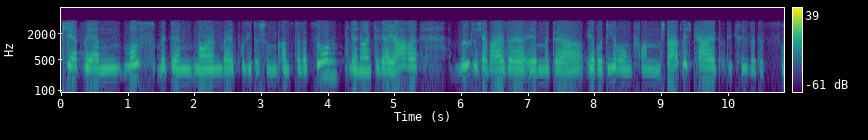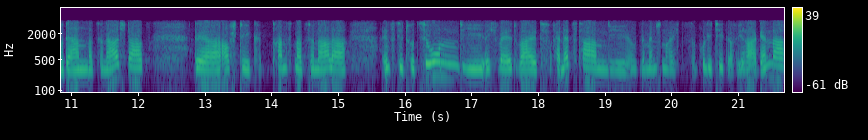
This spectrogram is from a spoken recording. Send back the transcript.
erklärt werden muss mit den neuen weltpolitischen Konstellationen der 90er Jahre möglicherweise eben mit der Erodierung von Staatlichkeit, die Krise des modernen Nationalstaats, der Aufstieg transnationaler Institutionen, die sich weltweit vernetzt haben, die die Menschenrechtspolitik auf ihre Agenda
